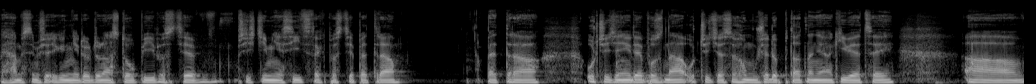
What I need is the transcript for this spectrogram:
já myslím, že i někdo, kdo nastoupí prostě v příští měsíc, tak prostě Petra Petra určitě někde pozná, určitě se ho může doptat na nějaké věci. A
